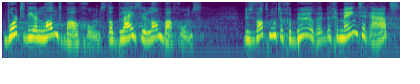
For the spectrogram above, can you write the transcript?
wordt weer landbouwgrond. Dat blijft weer landbouwgrond. Dus wat moet er gebeuren? De gemeenteraad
